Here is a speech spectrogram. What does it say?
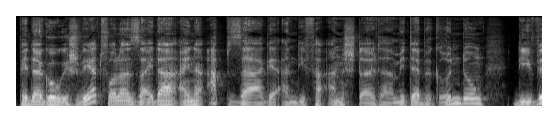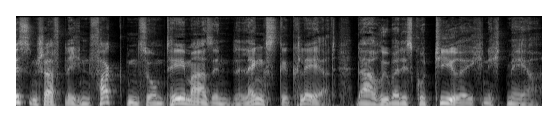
Pädagogisch wertvoller sei da eine Absage an die Veranstalter mit der Begründung, die wissenschaftlichen Fakten zum Thema sind längst geklärt, darüber diskutiere ich nicht mehr.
